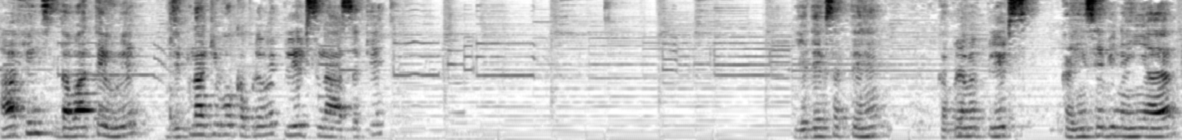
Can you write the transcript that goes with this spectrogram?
हाफ़ इंच दबाते हुए जितना कि वो कपड़े में प्लेट्स ना आ सके। ये देख सकते हैं, कपड़े में प्लेट्स कहीं से भी नहीं आया।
